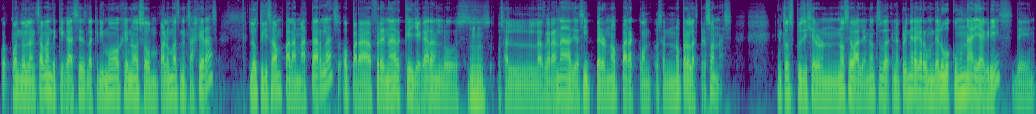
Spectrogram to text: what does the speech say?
cu- cuando lanzaban de que gases lacrimógenos o palomas mensajeras, la utilizaban para matarlas o para frenar que llegaran los, o sea, las granadas y así, pero no para, con- o sea, no para las personas. Entonces, pues dijeron, no se vale, ¿no? Entonces, en la Primera Guerra Mundial hubo como un área gris de,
